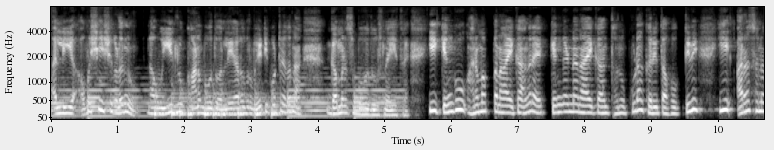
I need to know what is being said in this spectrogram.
ಅಲ್ಲಿಯ ಅವಶೇಷಗಳನ್ನು ನಾವು ಈಗಲೂ ಕಾಣಬಹುದು. ಅಲ್ಲಿ ಯಾರಾದರೂ ಭೇಟಿ ಕೊಟ್ಟರೆ ಅದನ್ನ ಗಮನಿಸಬಹುದು ಸ್ನೇಹಿತರೆ. ಈ ಕೆಂಗು ಹನುಮಪ್ಪ ನಾಯಕ ಅಂದ್ರೆ ಕೆಂಗಣ್ಣ ನಾಯಕ ಅಂತಾನು ಕೂಡ ಕರಿತಾ ಹೋಗ್ತೀವಿ. ಈ ಅರಸನ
